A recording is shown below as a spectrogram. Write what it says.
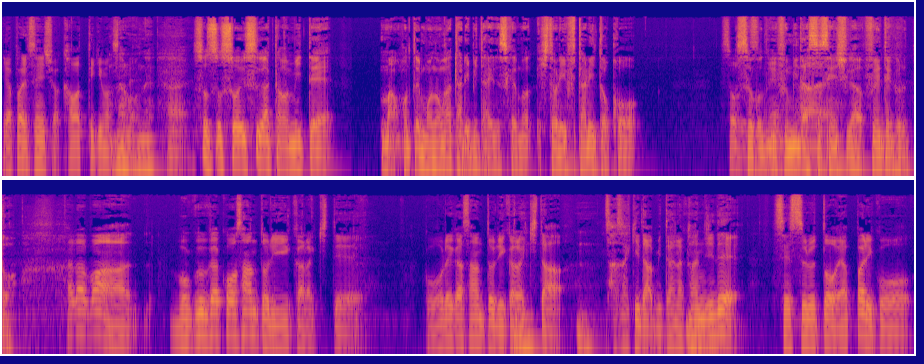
やっぱり選手は変わってきますね。なるほどね。はい。そうそう、そういう姿を見て、まあ本当に物語みたいですけども、一人二人とこう、そそういうことに踏み出す選手手が増えてくると。ただまあ、僕がこうサントリーから来て、こう俺がサントリーから来た佐々木だみたいな感じで接すると、やっぱりこ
